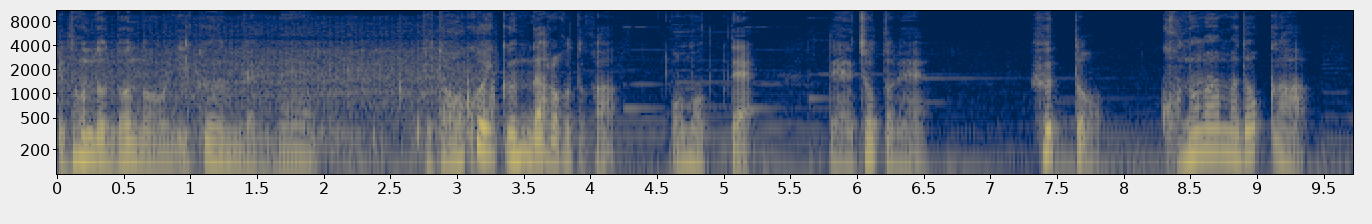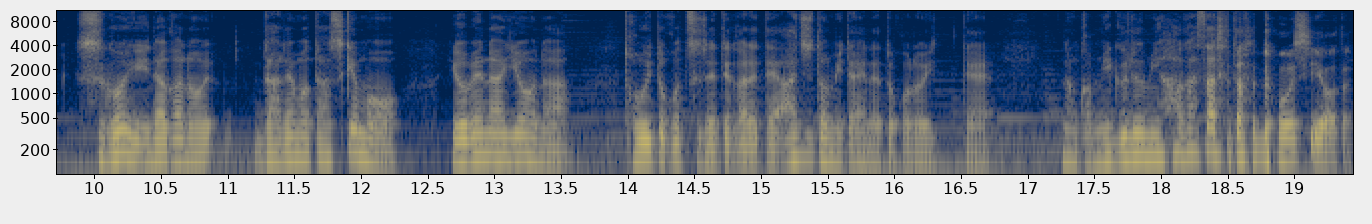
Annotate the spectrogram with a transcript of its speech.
でどんどんどんどん行くんだよね。でどこ行くんだろうとか思って。でちょっとねふっとこのまんまどっかすごい田舎の誰も助けも呼べないような遠いとこ連れてかれてアジトみたいなところ行ってなんか身ぐるみ剥がされたらどうしようと。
